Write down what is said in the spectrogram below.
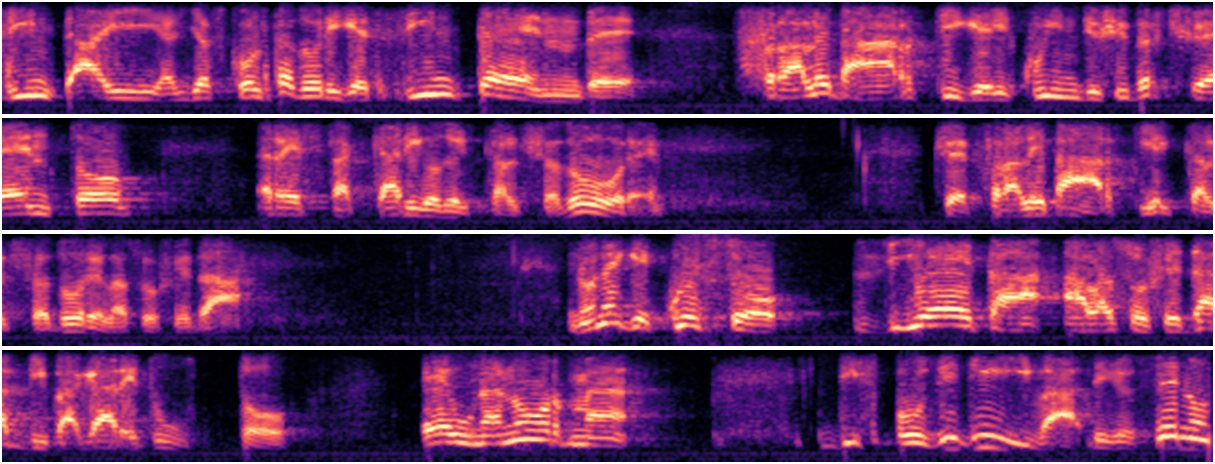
si, ai, agli ascoltatori che si intende fra le parti che il 15% resta a carico del calciatore cioè fra le parti il calciatore e la società. Non è che questo vieta alla società di pagare tutto, è una norma dispositiva, dice, se non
